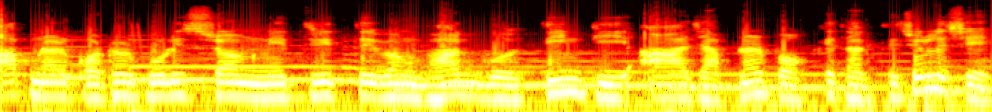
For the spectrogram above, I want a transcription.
আপনার কঠোর পরিশ্রম, নেতৃত্ব এবং ভাগ্য তিনটি আজ আপনার পক্ষে থাকতে চলেছে।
